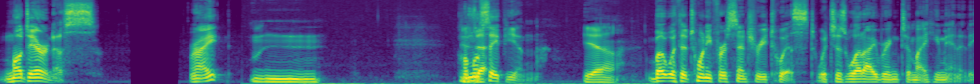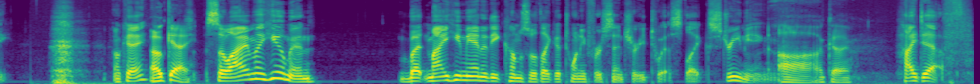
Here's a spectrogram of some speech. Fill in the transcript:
modernus, right? Mm, Homo that- sapien, yeah. but with a 21st century twist, which is what I bring to my humanity. Okay? Okay. So I'm a human, but my humanity comes with like a 21st century twist, like streaming, Ah, okay. high def.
